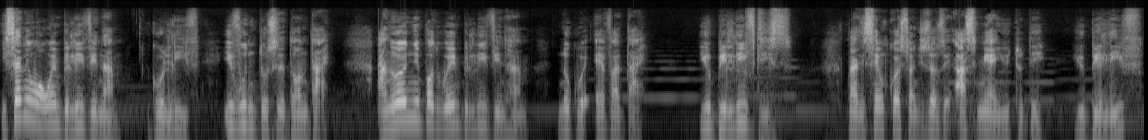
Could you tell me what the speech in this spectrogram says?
He said, anyone when believe in him, go live, even though they don't die. And anybody when believe in him, no go ever die. You believe this? Now the same question Jesus asked me and you today. You believe?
